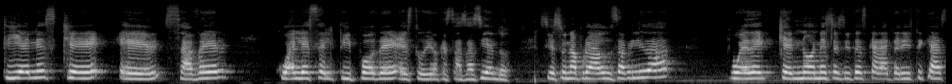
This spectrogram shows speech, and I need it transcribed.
tienes que eh, saber cuál es el tipo de estudio que estás haciendo. Si es una prueba de usabilidad, puede que no necesites características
